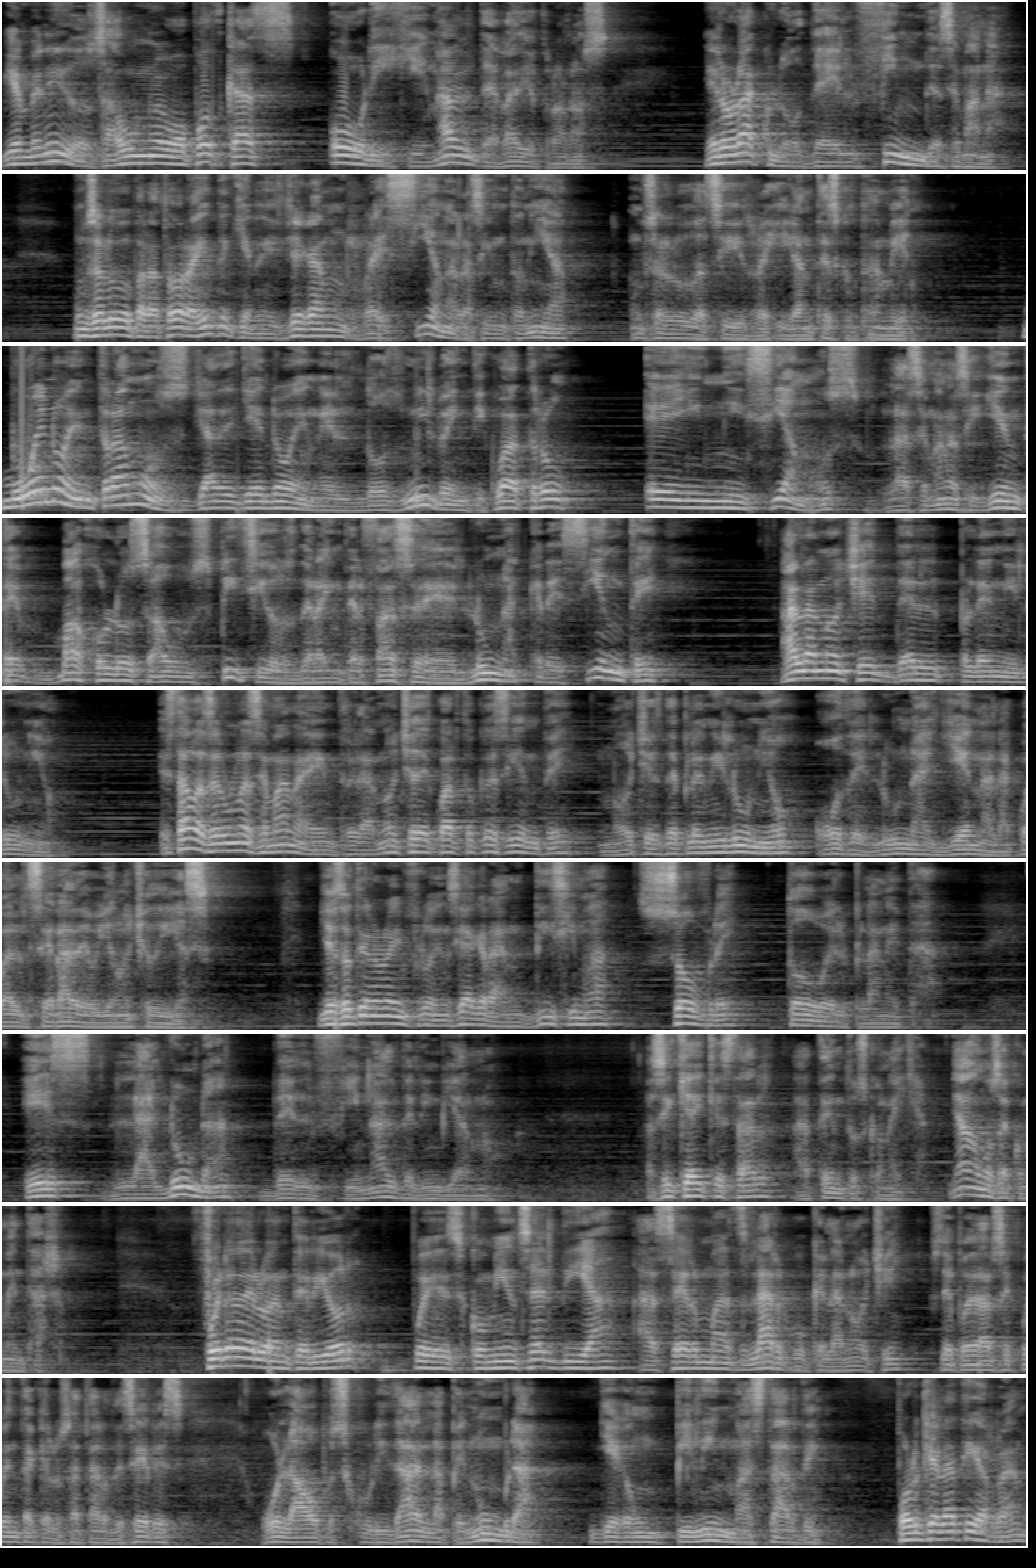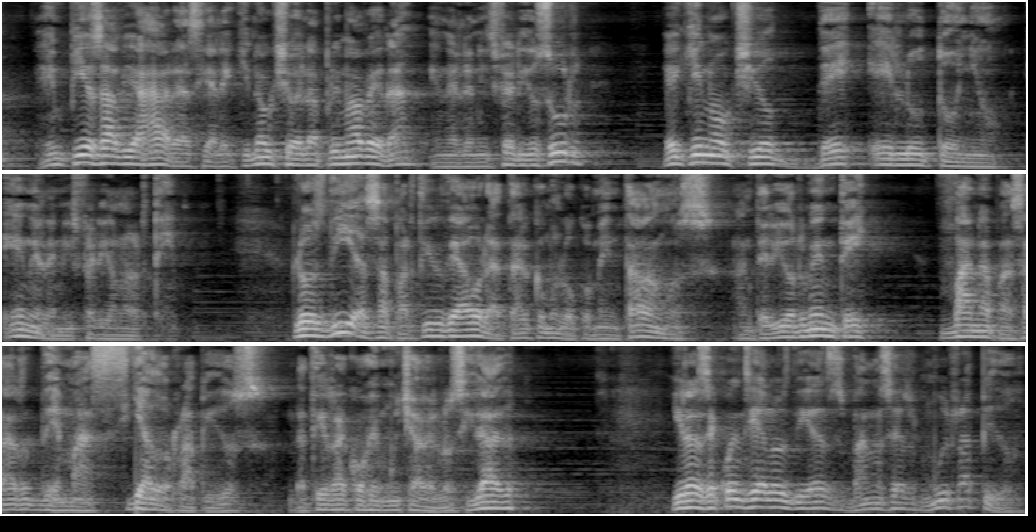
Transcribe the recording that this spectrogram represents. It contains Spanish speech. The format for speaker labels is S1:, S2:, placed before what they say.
S1: Bienvenidos a un nuevo podcast original de Radio Cronos, el oráculo del fin de semana. Un saludo para toda la gente quienes llegan recién a la sintonía. Un saludo así regigantesco también. Bueno, entramos ya de lleno en el 2024 e iniciamos la semana siguiente bajo los auspicios de la interfase luna creciente a la noche del plenilunio. Esta va a ser una semana entre la noche de cuarto creciente, noches de plenilunio o de luna llena, la cual será de hoy en ocho días. Y eso tiene una influencia grandísima sobre todo el planeta. Es la luna del final del invierno. Así que hay que estar atentos con ella. Ya vamos a comentar. Fuera de lo anterior, pues comienza el día a ser más largo que la noche. Usted puede darse cuenta que los atardeceres o la oscuridad, la penumbra, llega un pilín más tarde, porque la Tierra empieza a viajar hacia el equinoccio de la primavera en el hemisferio sur, equinoccio de el otoño en el hemisferio norte. Los días a partir de ahora, tal como lo comentábamos anteriormente, van a pasar demasiado rápidos. La Tierra coge mucha velocidad y la secuencia de los días van a ser muy rápido.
